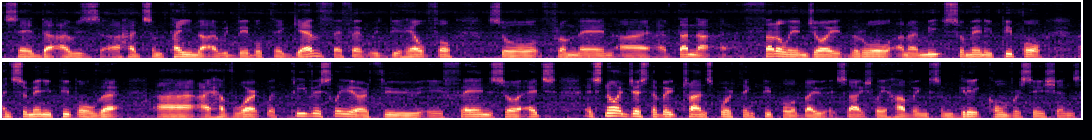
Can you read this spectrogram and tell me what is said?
said that I was I had some time that I would be able to give if it would be helpful. So from then I, I've done that. I thoroughly enjoy the role, and I meet so many people and so many people that uh, I have worked with previously or through uh, friends. So it's it's not just about transporting people about. It's actually having some great conversations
